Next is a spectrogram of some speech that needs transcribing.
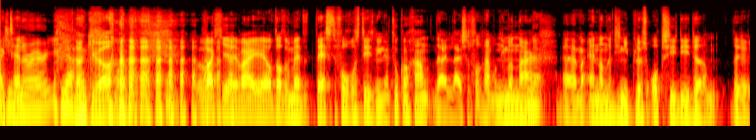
itinerary. Ja. Dankjewel. wat je, waar je op dat moment het beste volgens Disney naartoe kan gaan. Daar luistert volgens mij helemaal niemand naar. Nee. Eh, maar, en dan de Genie Plus optie die je er dan, er,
